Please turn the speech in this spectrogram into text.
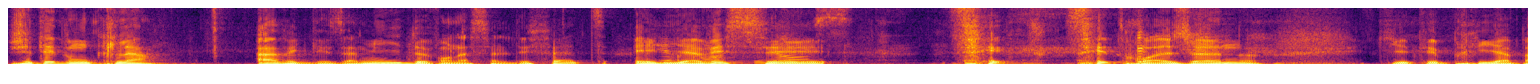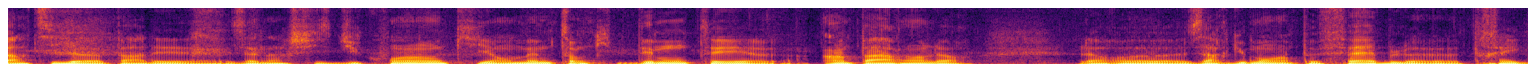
J'étais donc là avec des amis devant la salle des fêtes et il y avait ces, ces, ces trois jeunes qui étaient pris à partie euh, par les anarchistes du coin, qui en même temps qu'ils démontaient euh, un par un leurs leurs euh, arguments un peu faibles, très gr-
